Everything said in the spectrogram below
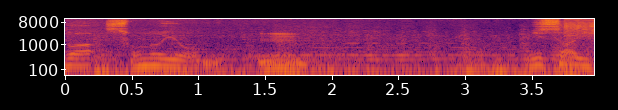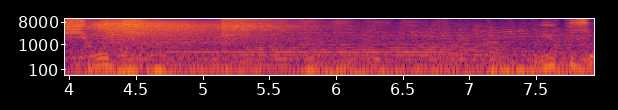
ばそのように。うん。一切承知。行くぞ。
